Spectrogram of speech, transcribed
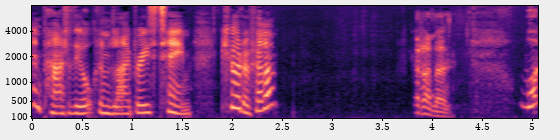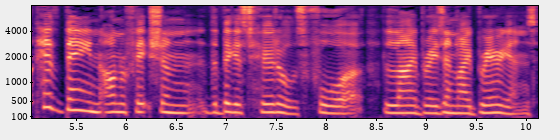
and part of the Auckland Libraries team. Kia ora, Philip. Good on What have been, on reflection, the biggest hurdles for libraries and librarians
